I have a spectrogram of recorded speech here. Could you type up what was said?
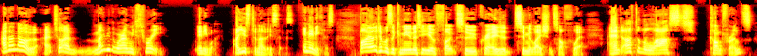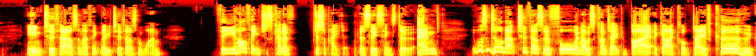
I don't know, actually, maybe there were only three. Anyway, I used to know these things. In any case, Biota was a community of folks who created simulation software. And after the last conference in 2000, I think maybe 2001, the whole thing just kind of dissipated, as these things do. And it wasn't until about 2004 when I was contacted by a guy called Dave Kerr who'd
